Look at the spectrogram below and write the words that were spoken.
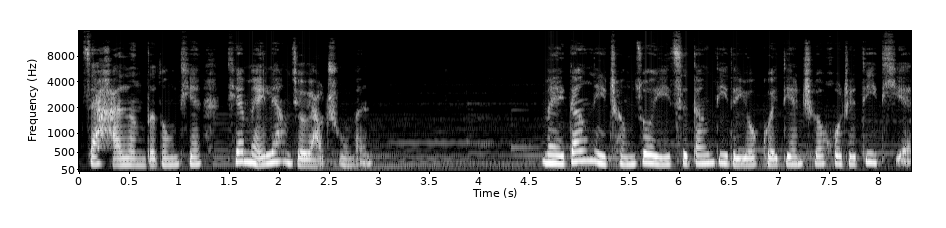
在寒冷的冬天，天没亮就要出门。每当你乘坐一次当地的有轨电车或者地铁，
